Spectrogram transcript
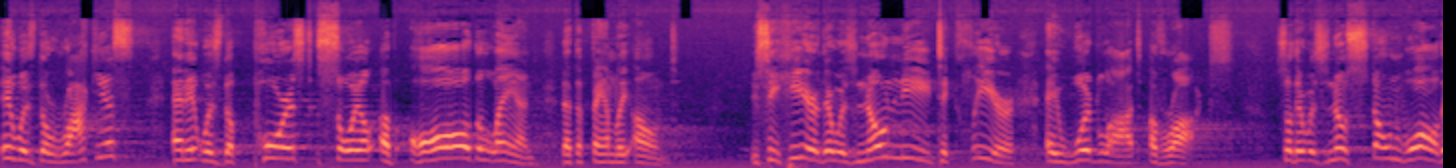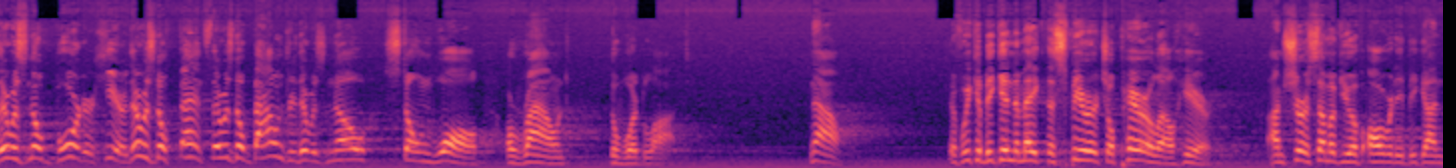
It was the rockiest and it was the poorest soil of all the land that the family owned. You see, here there was no need to clear a woodlot of rocks. So there was no stone wall, there was no border here, there was no fence, there was no boundary, there was no stone wall around the woodlot. Now, if we could begin to make the spiritual parallel here, I'm sure some of you have already begun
